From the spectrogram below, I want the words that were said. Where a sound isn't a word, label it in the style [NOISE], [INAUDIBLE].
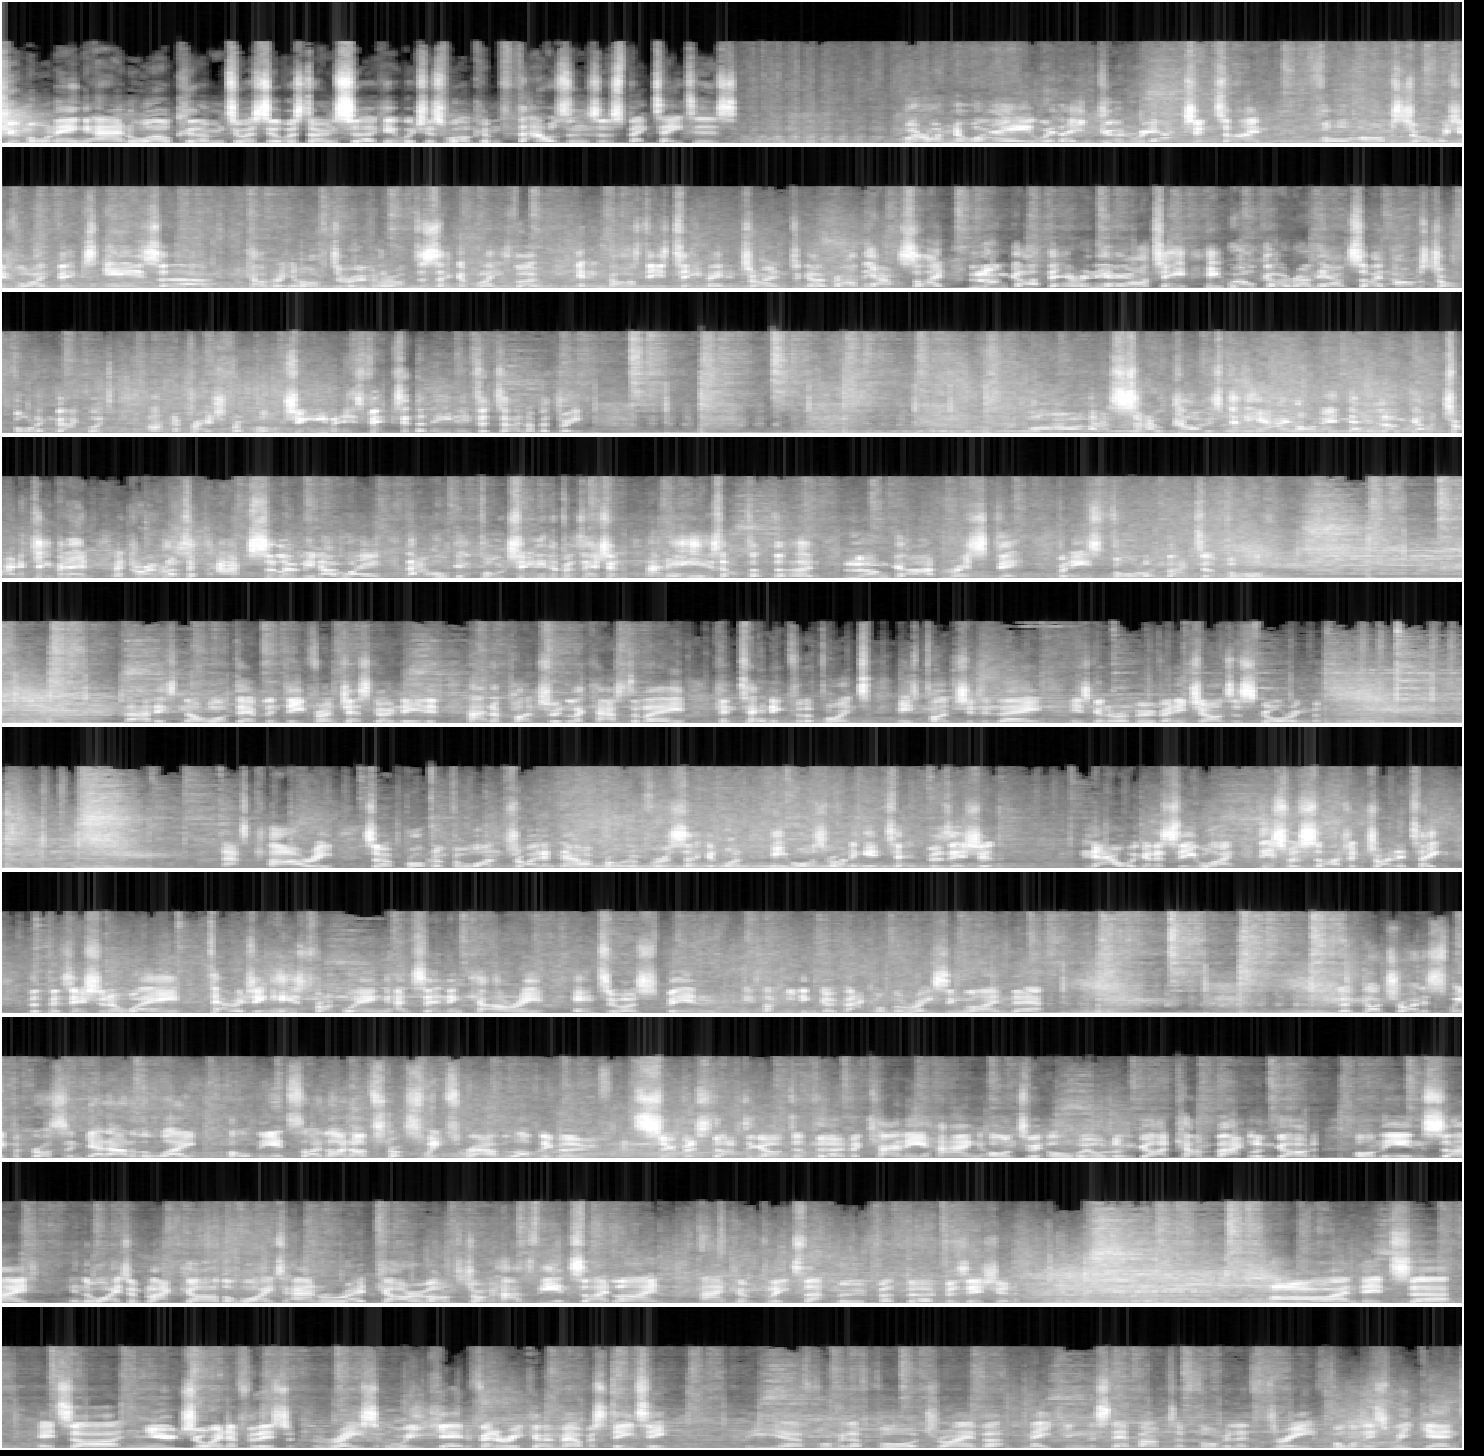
Good morning and welcome to a Silverstone circuit which has welcomed thousands of spectators. We're underway with a good reaction time for Armstrong, which is why Vips is uh, covering him off. Daruvala up to second place, though, getting past his teammate and trying to go around the outside. Lundgaard there in the ART. He will go around the outside. Armstrong falling backwards, under pressure from Pulcini, but it's Vips in the lead into turn number three. So close. Can he hang on in there? Lundgaard trying to keep it in. And Daruvala says, absolutely no way. That will give Pulcini the position, and he is up to third. Lundgaard risked it, but he's fallen back to fourth. That is not what Devlin DeFrancesco needed. Had a puncher in Le Castellet contending for the points. His puncher today is going to remove any chance of scoring them. That's Kari. So a problem for one Trident, now a problem for a second one. He was running in 10th position. Now we're going to see why. This was Sargeant trying to take the position away, damaging his front wing and sending Kari into a spin. He's lucky he didn't go back on the racing line there. Lundgaard trying to sweep across and get out of the way, hold the inside line. Armstrong sweeps around, lovely move. And super stuff to go up to third, but can he hang onto it or will Lundgaard come back? Lundgaard on the inside in the white and black car. The white and red car of Armstrong has the inside line and completes that move for third position. Oh, and it's uh, it's our new joiner for this race weekend, Federico Malvestiti the uh, Formula 4 driver making the step up to Formula 3 for this weekend.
